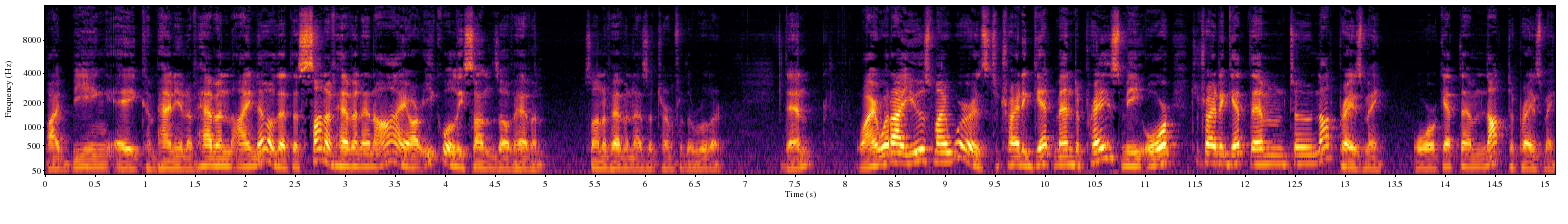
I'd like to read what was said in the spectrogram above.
By being a companion of heaven, I know that the Son of Heaven and I are equally sons of heaven. Son of Heaven as a term for the ruler. Then, why would I use my words to try to get men to praise me or to try to get them to not praise me or get them not to praise me?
